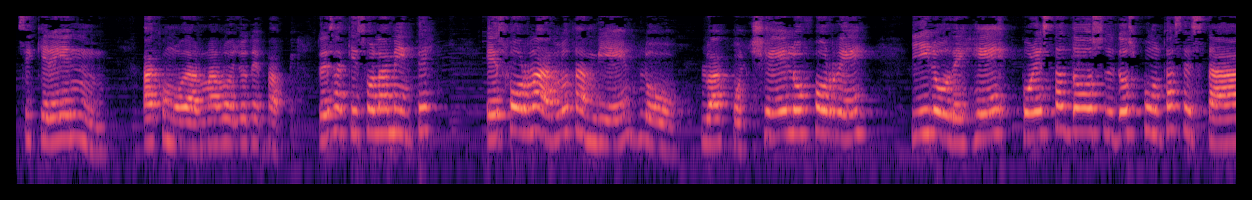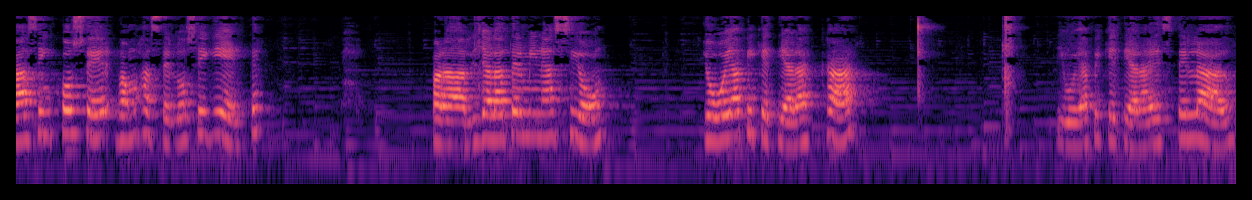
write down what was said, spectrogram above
si quieren acomodar más rollos de papel. Entonces aquí solamente es forrarlo también. Lo, lo acolché, lo forré y lo dejé por estas dos, dos puntas está sin coser. Vamos a hacer lo siguiente para darle ya la terminación, yo voy a piquetear acá y voy a piquetear a este lado.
